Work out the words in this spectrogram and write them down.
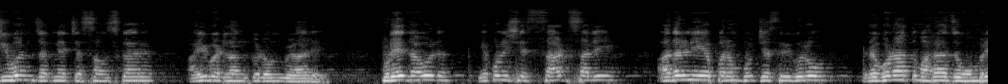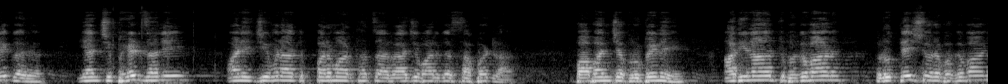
जीवन जगण्याचे संस्कार आई वडिलांकडून मिळाले. पुढे जाऊन एकोणीसशे साठ साली आदरणीय परमपूज्य श्री गुरु रघुनाथ महाराज उमरेकर यांची भेट झाली आणि जीवनात परमार्थाचा राजमार्ग सापडला. बाबांच्या कृपेने आदिनाथ भगवान रुद्रेश्वर भगवान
